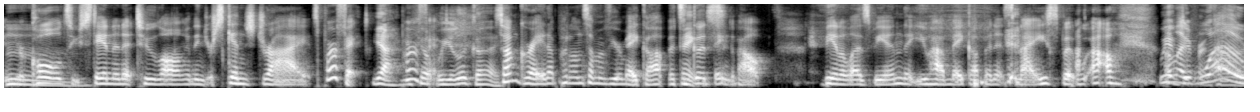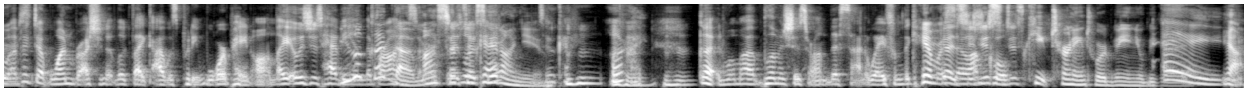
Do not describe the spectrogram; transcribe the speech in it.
and you're cold, so you Mm. stand in it too long, and then your skin's dry. It's perfect. yeah, you, feel, perfect. well, you look good. So I'm great. I put on some of your makeup. It's a good thing about being a lesbian that you have makeup and it's nice. But I, have like, whoa! I picked up one brush and it looked like I was putting war paint on. Like it was just heavy You in look the good bronzer. though. My stuff looks okay. good on you. It's okay. Mhm, All mhm, right. mhm. Good. Well, my blemishes are on this side away from the camera, Good. so So just cool. just keep turning toward me, and you'll be good. hey, Yeah.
